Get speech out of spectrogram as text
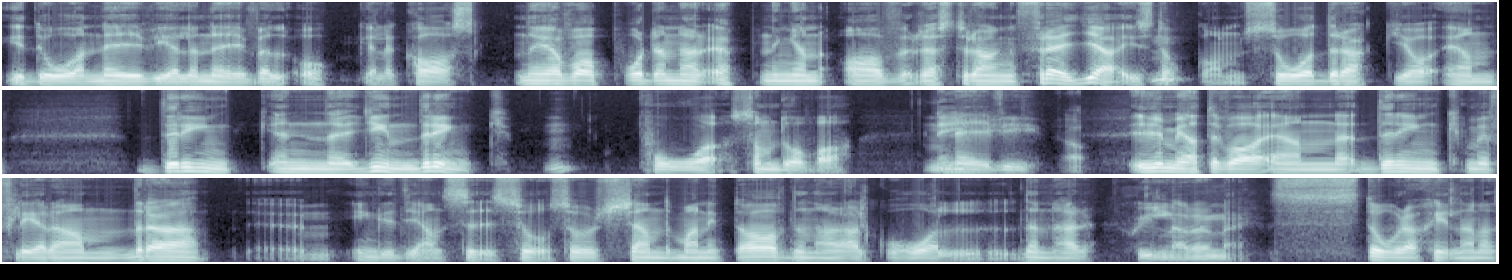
är då Navy eller Navel och eller Cask. När jag var på den här öppningen av restaurang Freja Mm. i Stockholm så drack jag en drink, en gindrink på, som då var Mm. Navy. Navy. Ja. I och med att det var en drink med flera andra eh, Mm. ingredienser så, så kände man inte av den här alkohol, den här Skillnaden är stora skillnaden.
